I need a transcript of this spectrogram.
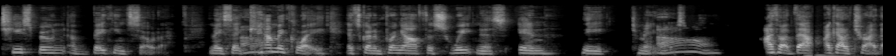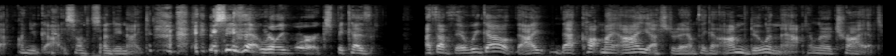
teaspoon of baking soda. And they say oh. chemically, it's going to bring out the sweetness in the tomatoes. Oh. I thought that I got to try that on you guys on Sunday night and see if that really works because I thought there we go. I that caught my eye yesterday. I'm thinking I'm doing that. I'm going to try it.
